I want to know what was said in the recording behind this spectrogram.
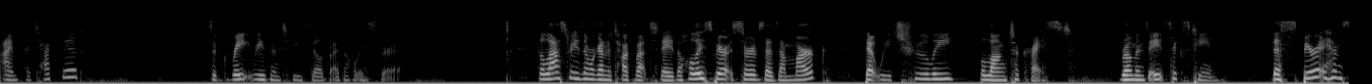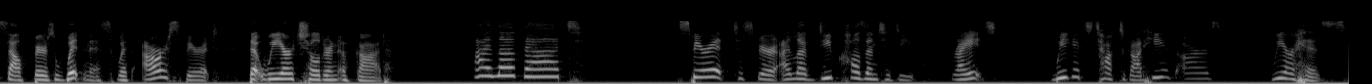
I'm protected. It's a great reason to be sealed by the Holy Spirit. The last reason we're going to talk about today, the Holy Spirit serves as a mark that we truly belong to Christ. Romans 8:16. The Spirit himself bears witness with our spirit that we are children of God. I love that. Spirit to spirit. I love deep calls unto deep, right? We get to talk to God. He is ours. We are his.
